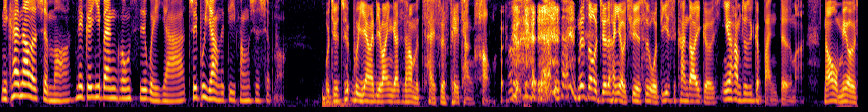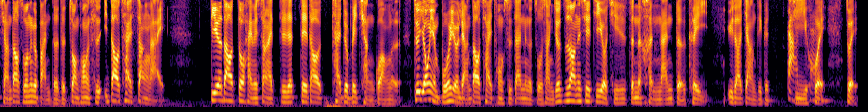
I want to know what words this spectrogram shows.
你看到了什么？那跟一般公司尾牙最不一样的地方是什么？我觉得最不一样的地方应该是他们菜色非常好。对，那时候我觉得很有趣的是，我第一次看到一个，因为他们就是一个板德嘛，然后我没有想到说那个板德的状况是一道菜上来。第二道都还没上来，这这道菜就被抢光了，就永远不会有两道菜同时在那个桌上，你就知道那些基友其实真的很难得可以遇到这样的一个机会。对，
